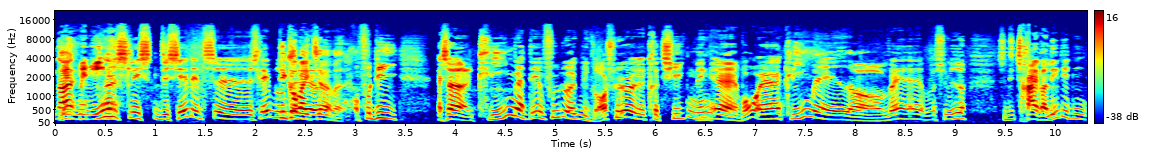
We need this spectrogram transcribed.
nej men, men enhedslisten, det ser lidt øh, slemt ud. De kommer ikke til at være med. Og fordi Altså, klima, det fylder ikke. Vi kan også høre kritikken ikke, af, hvor er klimaet og hvad, og så videre. Så de trækker lidt i den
